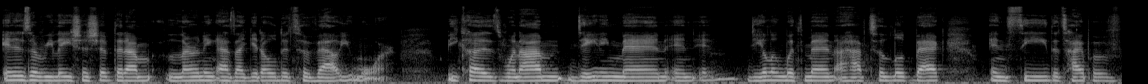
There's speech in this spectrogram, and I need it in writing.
it is a relationship that I'm learning as I get older to value more because when I'm dating men and, and dealing with men, I have to look back and see the type of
